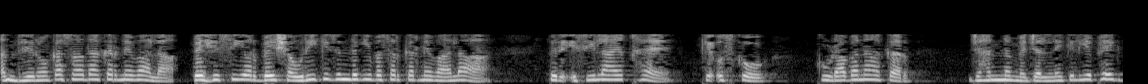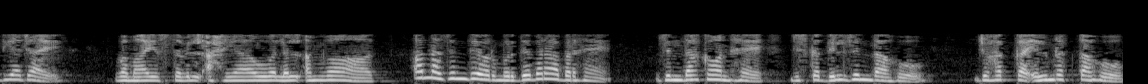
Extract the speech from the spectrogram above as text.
اندھیروں کا سودا کرنے والا، بے حسی اور بے شعوری کی زندگی بسر کرنے والا پھر اسی لائق ہے کہ اس کو کوڑا بنا کر جہنم میں جلنے کے لیے پھینک دیا جائے۔ وما يستوي احیا والاموات اور نہ زندے اور مردے برابر ہیں۔ زندہ کون ہے جس کا دل زندہ ہو، جو حق کا علم رکھتا ہو؟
